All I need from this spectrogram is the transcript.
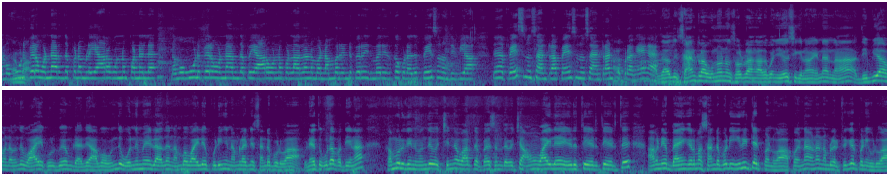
நம்ம மூணு பேரும் ஒண்ணா இருந்தப்ப நம்மள யாரும் ஒண்ணும் பண்ணல. நம்ம மூணு பேரும் ஒண்ணா இருந்தப்ப யாரும் ஒண்ணும் பண்ணல. நம்ம நம்ம ரெண்டு பேரும் இது மாதிரி இருக்க கூடாது பேசணும் திவ்யா. பேசணும் சாண்ட்ரா பேசணும் சாண்ட்ரான்னு கூப்பிடுறாங்க. அதாவது சாண்ட்ரா இன்னொன்று சொல்கிறாங்க அதை கொஞ்சம் யோசிக்கணும். என்னென்னா திவ்யாவனை வந்து வாயை கொடுக்கவே முடியாது. அவள் வந்து ஒன்றுமே இல்லாத நம்ம வாயிலே பிடிங்கி நம்மளாட்டியே சண்டை போடுவா. நேற்று கூட பார்த்தீங்கன்னா கமருதீன் வந்து ஒரு சின்ன வார்த்தை பேசுனதை வச்சு அவன் வாயிலே எடுத்து எடுத்து எடுத்து அவனே பயங்கரமாக சண்டை போட்டு இரிட்டேட் பண்ணுவா. அப்போ என்ன ஆனால் நம்மளை ட்ரிகர் பண்ணி விடுவா.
